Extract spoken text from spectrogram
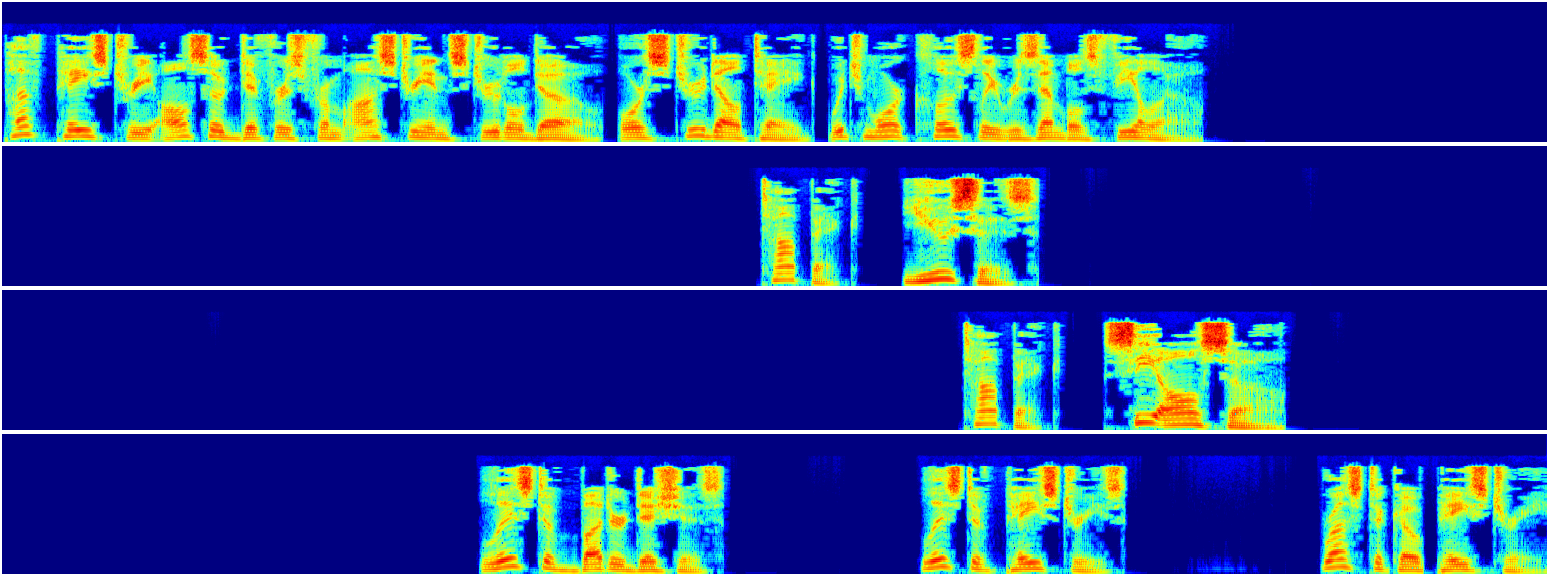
Puff pastry also differs from Austrian strudel dough, or strudelteig, which more closely resembles phyllo. Uses Topic: See also List of butter dishes List of pastries Rustico pastry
